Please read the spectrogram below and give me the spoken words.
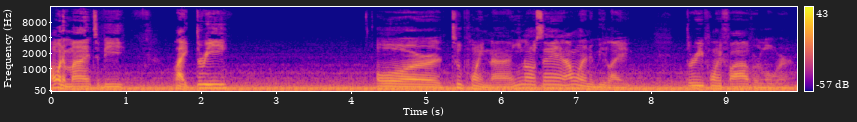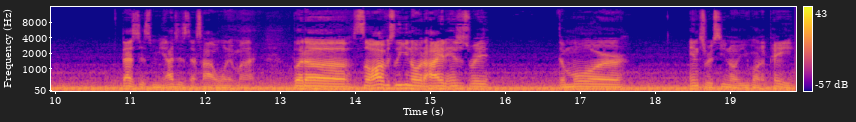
I wanted mine to be like 3 or 2.9 you know what I'm saying I wanted to be like 3.5 or lower that's just me I just that's how I wanted mine but uh, so obviously, you know, the higher the interest rate, the more interest, you know, you're gonna pay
